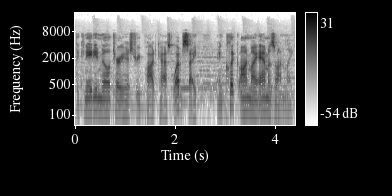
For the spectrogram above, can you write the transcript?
the Canadian Military History Podcast website and click on my Amazon link.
